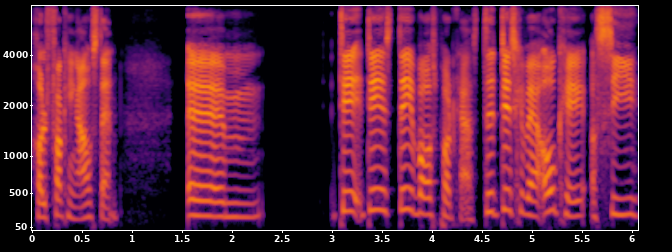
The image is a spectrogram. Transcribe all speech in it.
holde fucking afstand. Øhm, det, det, det er vores podcast. Det, det skal være okay at sige,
